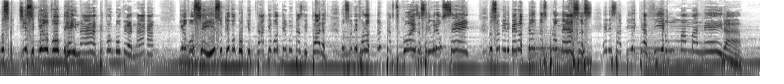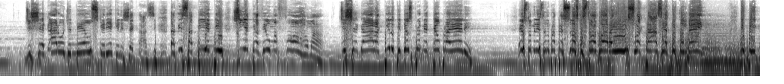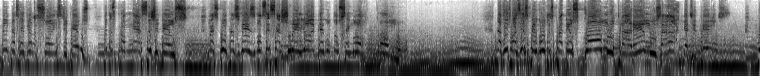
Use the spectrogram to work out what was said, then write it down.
O Senhor disse que eu vou reinar, que eu vou governar, que eu vou ser isso, que eu vou conquistar, que eu vou ter muitas vitórias. O Senhor me falou tantas coisas, Senhor, eu sei. O Senhor me liberou tantas promessas. Ele sabia que havia uma maneira de chegar onde Deus queria que ele chegasse. Davi sabia que tinha que haver uma forma de chegar àquilo que Deus prometeu para ele. Eu estou ministrando para pessoas que estão agora aí em sua casa e aqui também. E tem tantas revelações de Deus, tantas promessas de Deus. Mas quantas vezes você se ajoelhou e perguntou, Senhor, como? Davi fazia as perguntas para Deus: como traremos a arca de Deus?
